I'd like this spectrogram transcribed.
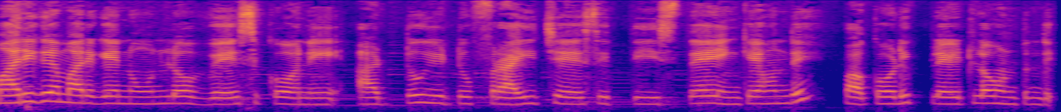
మరిగే మరిగే నూనెలో వేసుకొని అటు ఇటు ఫ్రై చేసి తీస్తే ఇంకేముంది? పకోడీ ప్లేట్లో ఉంటుంది.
